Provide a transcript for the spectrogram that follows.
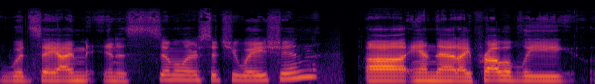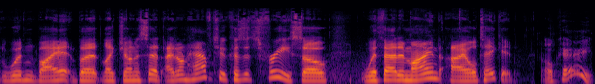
would say I'm in a similar situation, uh, and that I probably wouldn't buy it. But like Jonah said, I don't have to because it's free. So with that in mind, I will take it. okay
